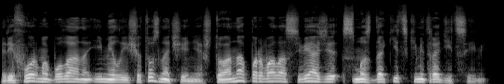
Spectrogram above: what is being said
Реформа Булана имела еще то значение, что она порвала связи с маздакитскими традициями.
